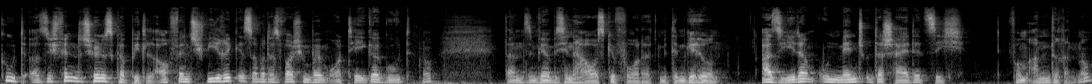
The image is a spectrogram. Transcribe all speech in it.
gut, also ich finde ein schönes Kapitel, auch wenn es schwierig ist, aber das war schon beim Ortega gut. Ne? dann sind wir ein bisschen herausgefordert mit dem Gehirn. Also jeder Mensch unterscheidet sich vom anderen. Ne?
